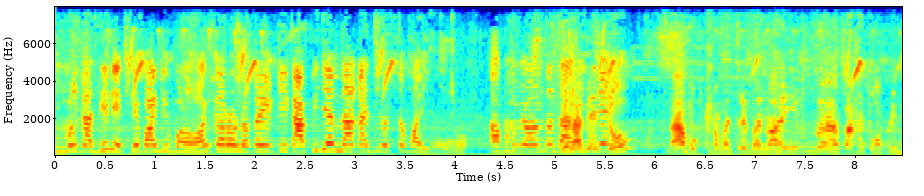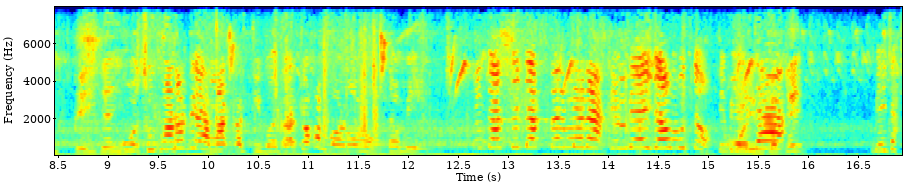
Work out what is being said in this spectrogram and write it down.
વિમલ ગાંધી એટલે પાછી ભણવાન કરો નકર એક એક આપી દે ના ગાંધી હોત તો ભાઈ. આપણે તો પેલા જો. ના મુખ્યમંત્રી બનવા એમ પાછા ચોપડી પેઈ જાય. ઓછું ભણો કે અમાર કરતી બધા ચોકમ ભણો તમે? કરતી ડોક્ટરમાં રાખીને બેસી જાઉં હું તો? બેસી જા. બેસી જા.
